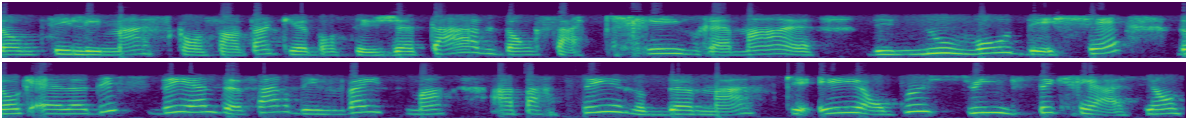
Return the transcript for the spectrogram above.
Donc, tu sais, les masques, on s'entend que, bon, c'est jetable, donc ça crée vraiment euh, des nouveaux déchets. Donc, elle a décidé, elle, de faire des vêtements à partir de masques et on peut suivre ses créations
